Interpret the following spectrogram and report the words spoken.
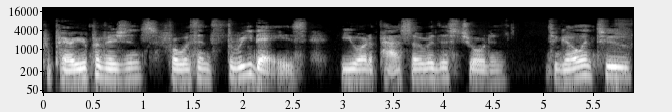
Prepare your provisions, for within three days you are to pass over this Jordan to go into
